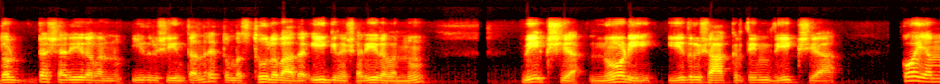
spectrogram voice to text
ದೊಡ್ಡ ಶರೀರವನ್ನು, ಈದೃಶಿ ಅಂತಂದ್ರೆ ತುಂಬಾ ಸ್ಥೂಲವಾದ ಈಗಿನ ಶರೀರವನ್ನು ವೀಕ್ಷ್ಯ ನೋಡಿ, ಈದೃಶಾಕೃತಿಂ ವೀಕ್ಷ್ಯ, ಕೋಯಂ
